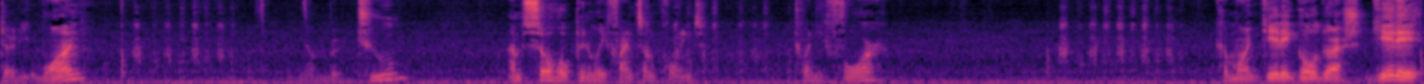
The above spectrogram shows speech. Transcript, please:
31 number two. I'm so hoping we find some coins. 24 come on get it gold rush. Get it.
